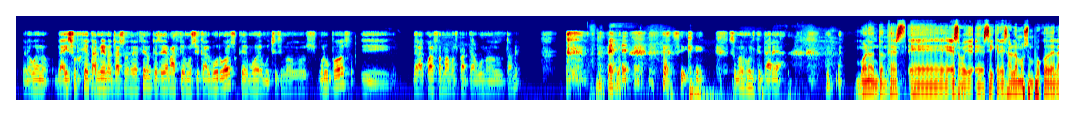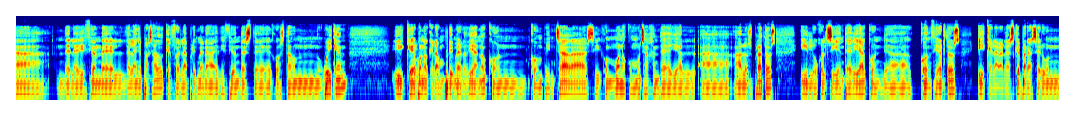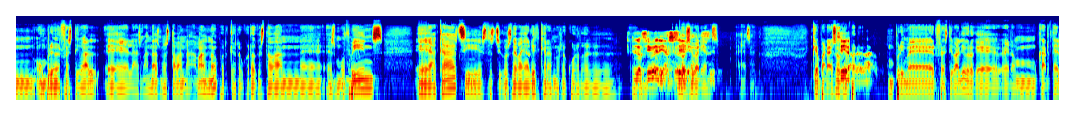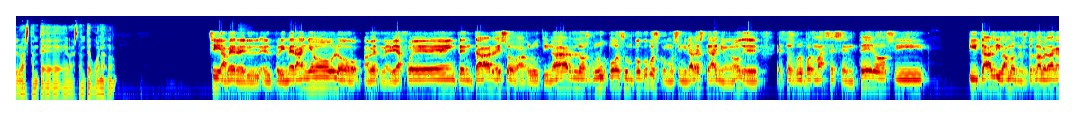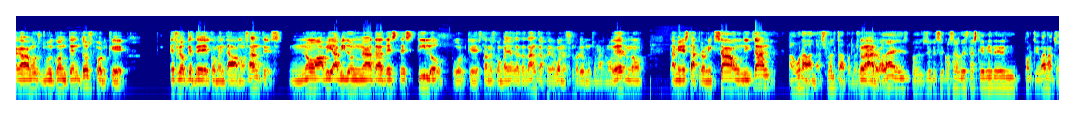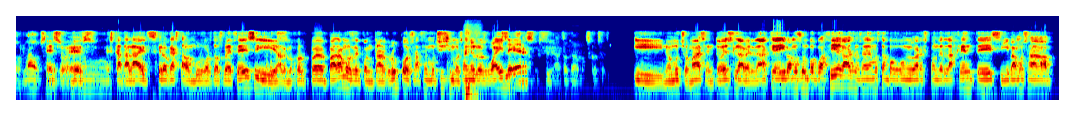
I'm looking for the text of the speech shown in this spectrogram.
Pero bueno, de ahí surgió también otra asociación que se llama Acción Musical Burgos, que mueve muchísimos grupos y de la cual formamos parte algunos también. Así que somos multitarea. Bueno, entonces, eh, eso, eh, si queréis hablamos un poco de la, de la edición del, del, año pasado, que fue la primera edición de este Town Weekend, y que, bueno, que era un primer día, ¿no? Con, con pinchadas y con, bueno, con mucha gente ahí al, a, a, los platos, y luego el siguiente día con ya conciertos, y que la verdad es que para ser un, un primer festival, eh, las bandas no estaban nada mal, ¿no? Porque recuerdo que estaban Smooth Beans, eh, Akats y estos chicos de Valladolid, que ahora no recuerdo el... el los Iberians. Los Iberians, sí. exacto. Que para eso, sí, que para un primer festival, yo creo que era un cartel bastante, bastante bueno, ¿no? Sí, a ver, el, primer año, lo, a ver, la idea fue intentar eso, aglutinar los grupos un poco, pues como similar a este año, ¿no? De estos grupos más sesenteros y, y tal, y vamos, nosotros la verdad que acabamos muy contentos porque es lo que te comentábamos antes. No había habido nada de este estilo, porque están los compañeros de Tatanka, pero bueno, es un rollo mucho más moderno. También está Chronic Sound y tal. Alguna banda suelta, por los claro. Pues yo que sé, cosas de estas que vienen porque van a todos lados. ¿sabes? Eso es. no- Scatalites creo que ha estado en Burgos dos veces y a lo mejor pa- paramos de contar grupos. Hace muchísimos años los Wailers Sí, ha tocado más cosas. y no mucho más. Entonces, la verdad que íbamos un poco a ciegas, no sabíamos tampoco cómo iba a responder la gente, si íbamos a,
